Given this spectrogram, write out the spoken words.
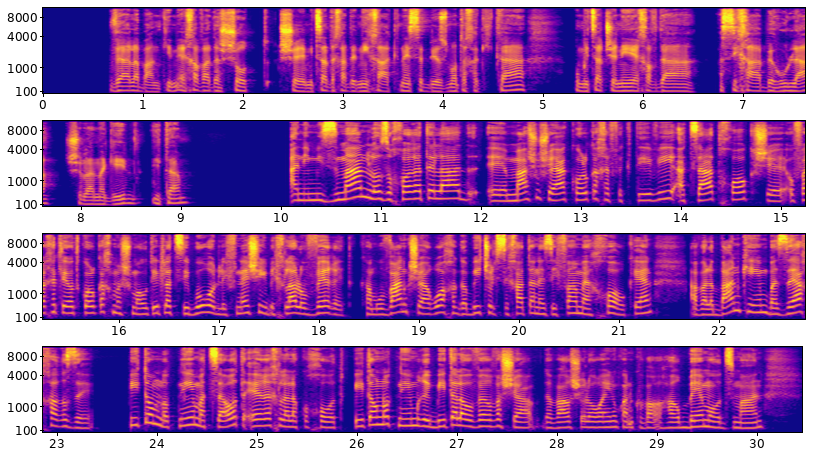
ועל הבנקים, איך עבד השוט שמצד אחד הניחה הכנסת ביוזמות החקיקה, ומצד שני איך עבדה השיחה הבהולה של הנגיד איתם? אני מזמן לא זוכרת, אלעד, אה, משהו שהיה כל כך אפקטיבי, הצעת חוק שהופכת להיות כל כך משמעותית לציבור עוד לפני שהיא בכלל עוברת. כמובן כשהרוח הגבית של שיחת הנזיפה מאחור, כן? אבל הבנקים בזה אחר זה, פתאום נותנים הצעות ערך ללקוחות, פתאום נותנים ריבית על העובר ושב, דבר שלא ראינו כאן כבר הרבה מאוד זמן.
